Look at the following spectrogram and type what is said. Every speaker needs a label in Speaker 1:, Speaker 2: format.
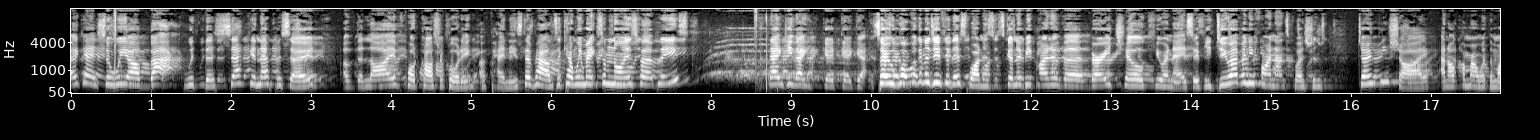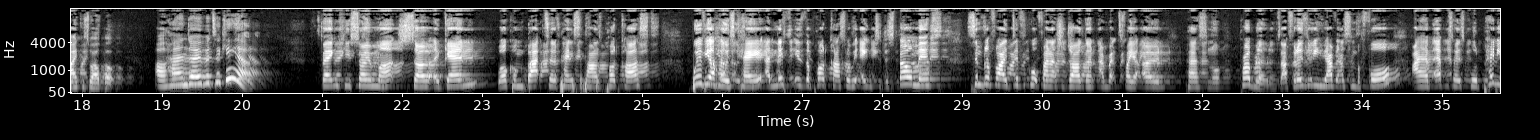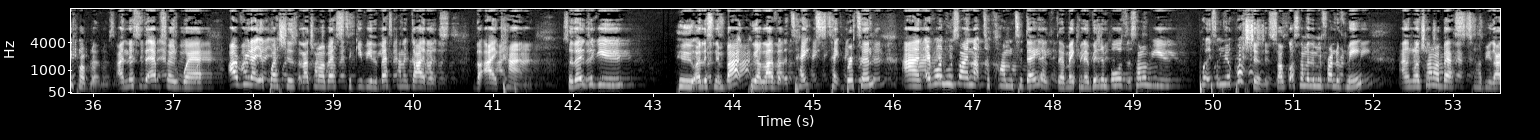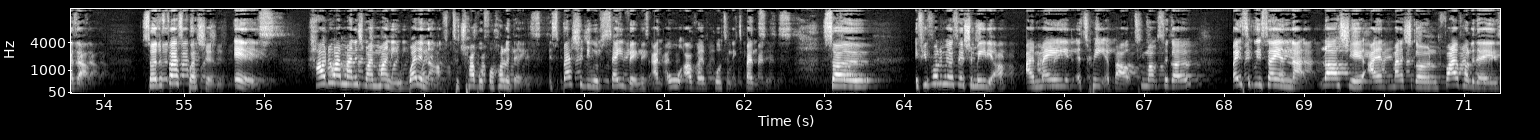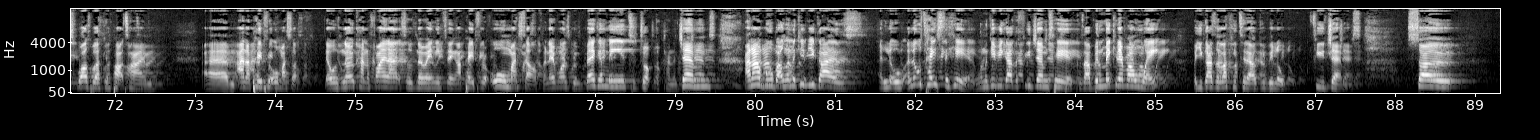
Speaker 1: Okay, so we are back with the second episode of the live podcast recording of Pennies to Pounds. So can we make some noise for it, please? Thank you, thank you. Good, good, good. So what we're going to do for this one is it's going to be kind of a very chill Q&A. So if you do have any finance questions, don't be shy, and I'll come around with the mic as well. But I'll hand over to Kae.
Speaker 2: Thank you so much. So again, welcome back to the Pennies to Pounds podcast with your host Kae, and this is the podcast where we aim to dispel myths, simplify difficult financial jargon, and rectify your own personal problems. Now, for those of you who haven't listened before, I have episodes called Penny Problems, and this is the episode where I read out your questions and I try my best to give you the best kind of guidance that I can. So those of you who are listening back, we are live at the Tate, Tate Britain, and everyone who signed up to come today, they're making their vision boards, and some of you put in some of your questions. So I've got some of them in front of me, and I'm going to try my best to help you guys out. So the first question is, how do I manage my money well enough to travel for holidays, especially with savings and all other important expenses? So if you follow me on social media, I made a tweet about two months ago, basically saying that last year I managed to go on five holidays whilst working part-time, um, and I paid for it all myself. There was no kind of finance, there was no anything. I paid for it all myself, and everyone's been begging me to drop the kind of gems, and I will, but I'm going to give you guys a little, a little taster here. I'm going to give you guys a few gems here because I've been making everyone wait, but you guys are lucky today. I'll give you a little few gems. So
